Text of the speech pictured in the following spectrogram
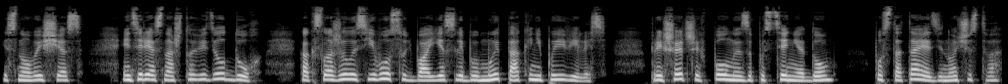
и снова исчез. Интересно, а что видел дух? Как сложилась его судьба, если бы мы так и не появились? Пришедший в полное запустение дом, пустота и одиночество.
